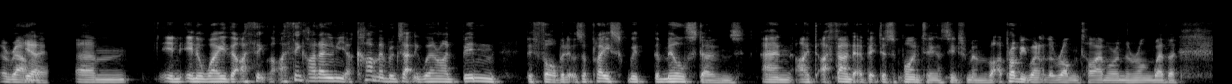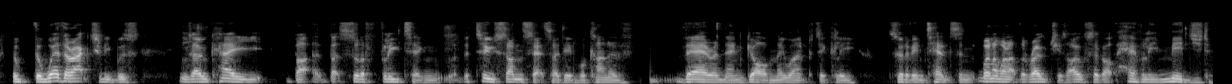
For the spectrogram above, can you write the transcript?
around yeah. there. Um, in in a way that I think I think I'd only I can't remember exactly where I'd been before, but it was a place with the millstones, and I, I, found it a bit disappointing. I seem to remember, but I probably went at the wrong time or in the wrong weather. The the weather actually was was okay, but but sort of fleeting. The two sunsets I did were kind of there and then gone. They weren't particularly sort of intense. And when I went up the roaches, I also got heavily midged,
